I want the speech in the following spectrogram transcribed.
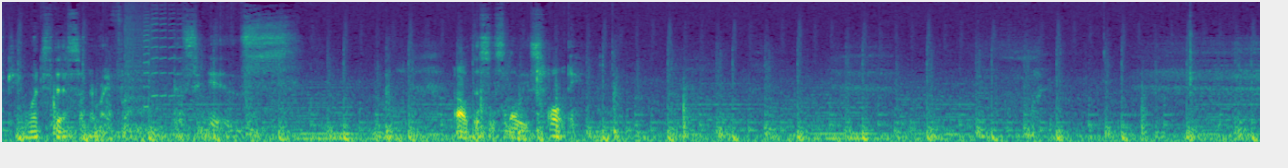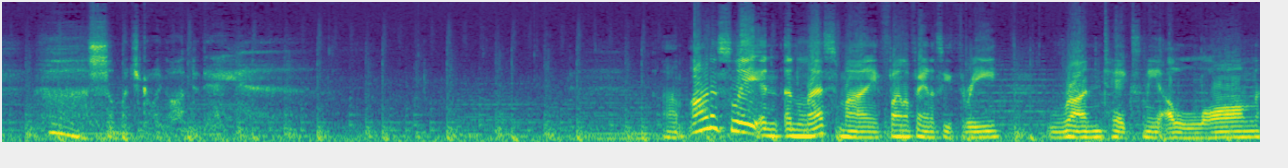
Okay, what's this under my foot? This is... Oh, this is Loey's Holy. so much going on today. Um, honestly, in, unless my Final Fantasy III run takes me a long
